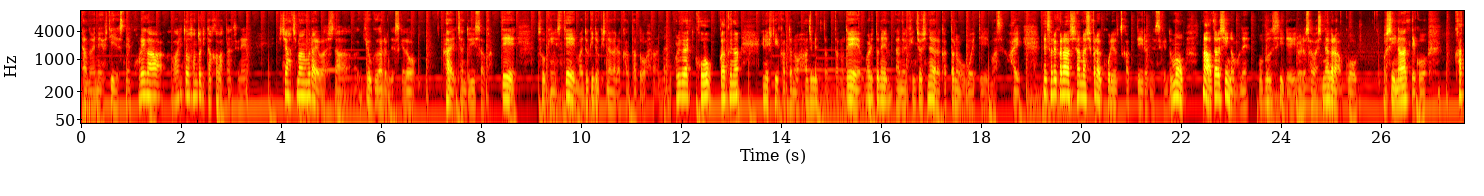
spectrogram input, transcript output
あの NFT ですね。これが割とその時高かったんですよね。7、8万ぐらいはした記憶があるんですけど、はい、ちゃんとイーサーを買って、送金して、まあ、ドキドキしながら買ったと。あのこれぐらい高額な NFT 買ったのは初めてだったので、割とね、あの緊張しながら買ったのを覚えています。はい。で、それからあのしばらくこれを使っているんですけども、まあ、新しいのもね、OpenC でいろいろ探しながら、こう、欲しいなってこう買っ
